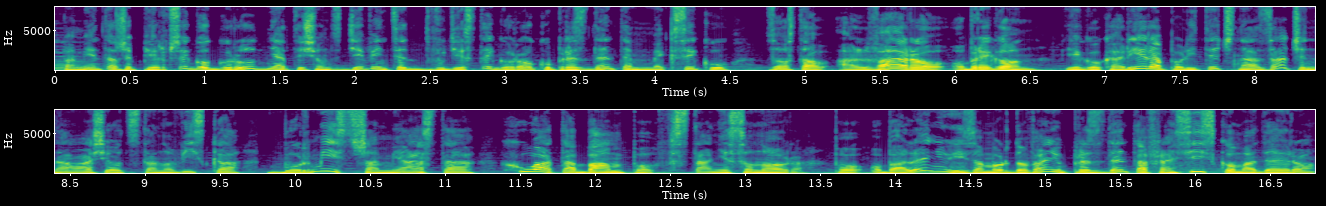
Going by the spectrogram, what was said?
pamięta, że 1 grudnia 1920 roku prezydentem Meksyku został Alvaro Obregón. Jego kariera polityczna zaczynała się od stanowiska burmistrza miasta Huatabampo w stanie Sonora. Po obaleniu i zamordowaniu prezydenta Francisco Madero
